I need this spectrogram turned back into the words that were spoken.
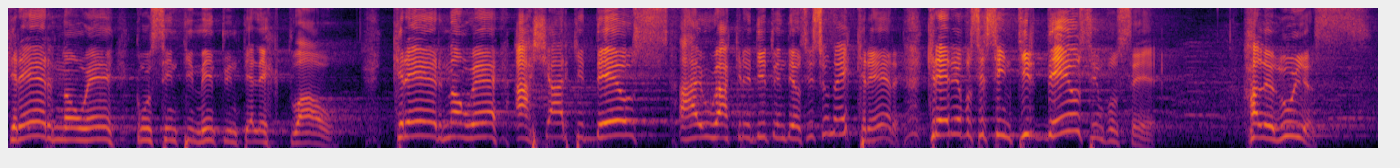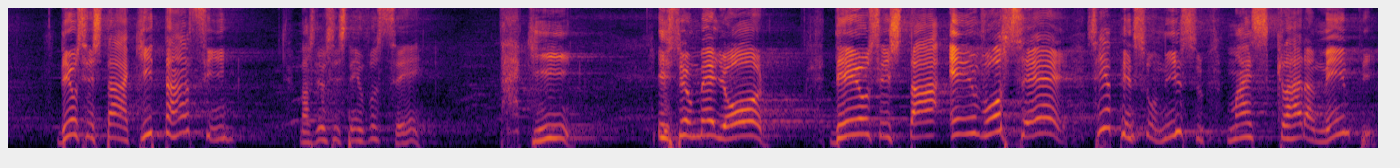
crer não é consentimento intelectual, crer não é achar que Deus, ah, eu acredito em Deus, isso não é crer, crer é você sentir Deus em você, aleluias. Deus está aqui, está sim. Mas Deus está em você. Está aqui. Isso é o melhor. Deus está em você. Você já pensou nisso mais claramente?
